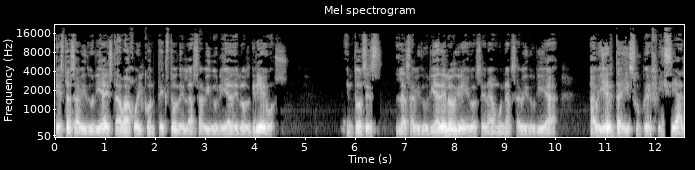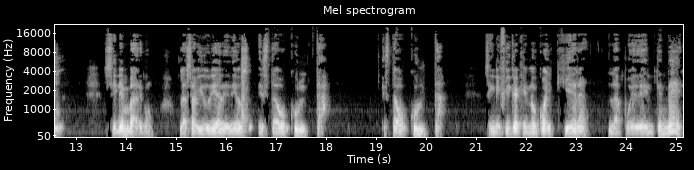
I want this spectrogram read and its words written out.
esta sabiduría está bajo el contexto de la sabiduría de los griegos. Entonces, la sabiduría de los griegos era una sabiduría abierta y superficial. Sin embargo, la sabiduría de Dios está oculta. Está oculta. Significa que no cualquiera la puede entender.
